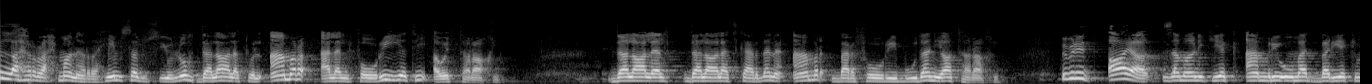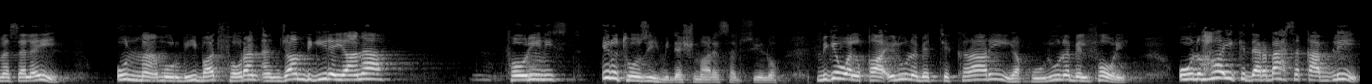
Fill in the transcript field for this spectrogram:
بسم الله الرحمن الرحیم 139 دلالت الامر على الفوریتی او التراخی دلالت, کردن امر بر فوری بودن یا تراخی ببینید آیا زمانی که یک امری اومد بر یک مسئله ای اون معمور بهی باید فورا انجام بگیره یا نه فوری نیست اینو توضیح میده شماره 139 میگه والقائلون بالتکراری یقولون بالفوری اونهایی که در بحث قبلی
